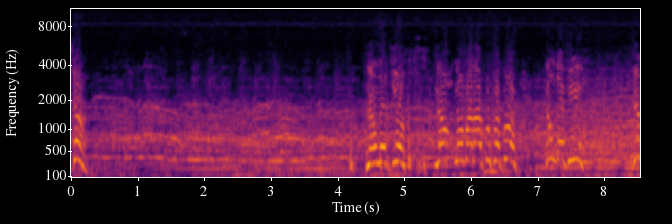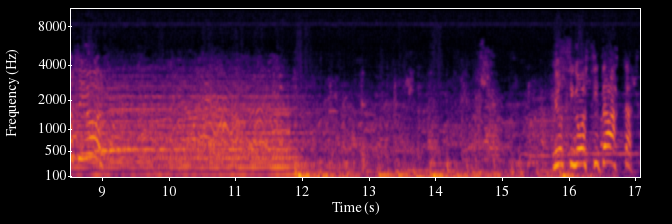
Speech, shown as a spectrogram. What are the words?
Chama! Não, meu senhor! Não, não vá lá, por favor! Não deve ir! Meu senhor! Meu senhor Siddhartha!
